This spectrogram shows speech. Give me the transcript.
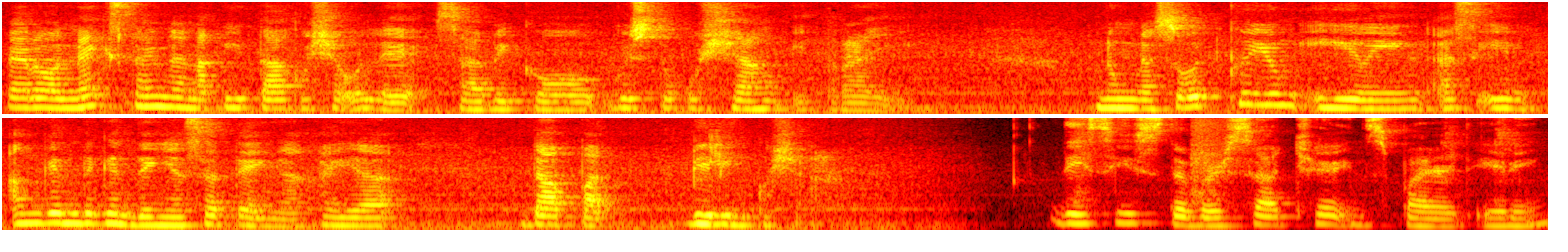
Pero next time na nakita ko siya uli, sabi ko, gusto ko siyang itry nung nasuot ko yung earring, as in, ang ganda-ganda niya sa tenga, kaya dapat biling ko siya. This is the Versace inspired earring.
